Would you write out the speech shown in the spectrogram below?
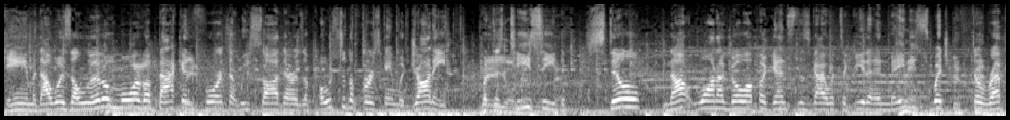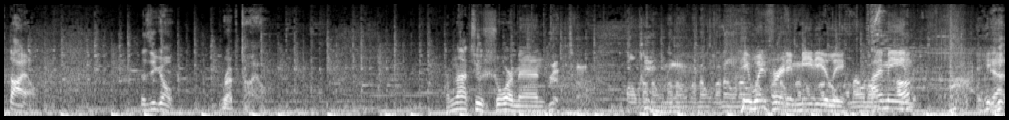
game. That was a little more of a back and forth that we saw there as opposed to the first game with Johnny. But does T-Seed still not want to go up against this guy with Takeda and maybe switch to Reptile? Does he go? Reptile. I'm not too sure, man. Oh, no, no, no, no, no, no, no, He went for it immediately. I mean, Huh? he, Yeah,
